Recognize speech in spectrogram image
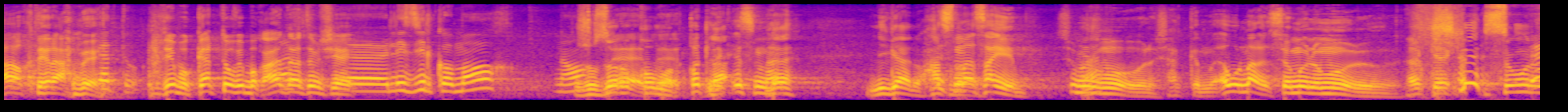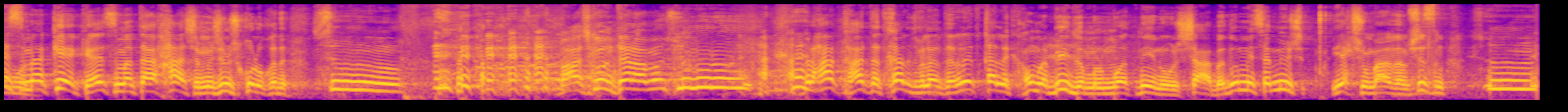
آه اقتراح به كتو. جيبوا كتو في بقعتها تمشي هيك لي زيل كومور نو جزر القمر قلت لك اسمها. به. ميغالو حسب اسمها. صعيب سمو المول إيش هكا أول مرة سمو المول هكاك. سمو اسمها كيكه اسمها تاع حاشم ما نجمش نقولوا قد سمو مع شكون ترى؟ بالحق حتى دخلت في الإنترنت قال لك هما بيدهم المواطنين والشعب هذول ما يسميوش يحشوا بعضهم شو اسمه؟ سمو.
